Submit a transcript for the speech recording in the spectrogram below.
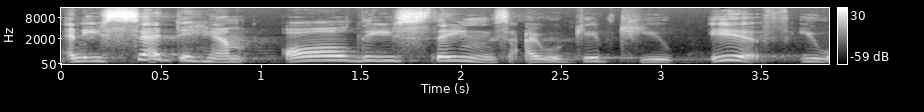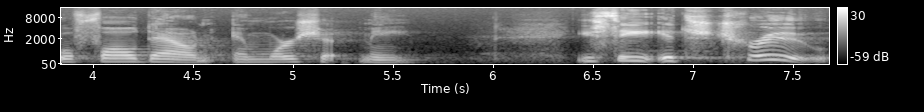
And he said to him, All these things I will give to you if you will fall down and worship me. You see, it's true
